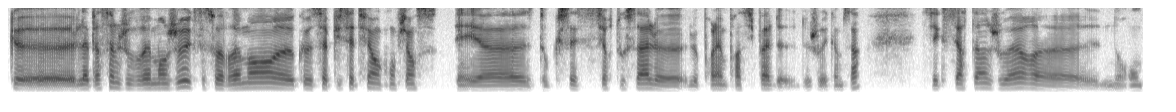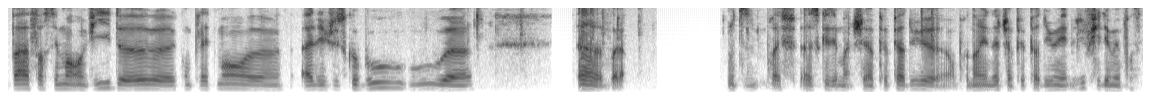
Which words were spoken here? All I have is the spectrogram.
que la personne joue vraiment le jeu et que ce soit vraiment que ça puisse être fait en confiance Et euh, donc c'est surtout ça le, problème principal de, jouer comme ça, c'est que certains joueurs euh, n'auront pas forcément envie de euh, complètement aller jusqu'au bout ou voilà. Bref, excusez-moi, j'ai un peu perdu en prenant les notes, j'ai un peu perdu, mais j'ai filé mes pensées.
